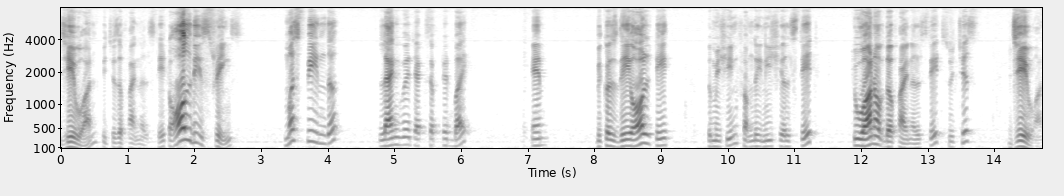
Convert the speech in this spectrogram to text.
J1 which is a final state. All these strings must be in the language accepted by M because they all take the machine from the initial state to one of the final states which is J1.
